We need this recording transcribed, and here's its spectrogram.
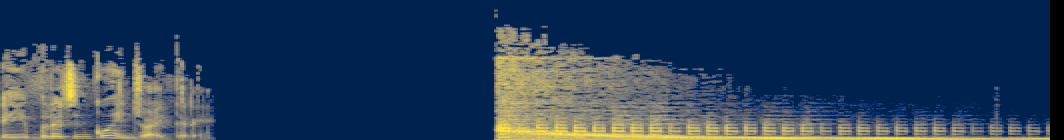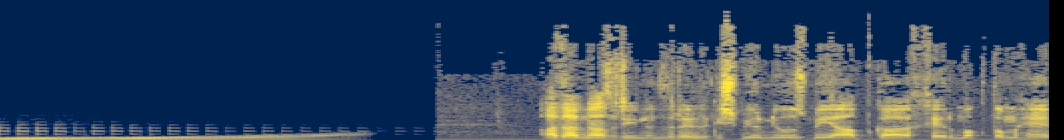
پہ کو انجوائے کریں آداب ناظرین ریل کشمیر نیوز میں آپ کا خیر مقدم ہے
